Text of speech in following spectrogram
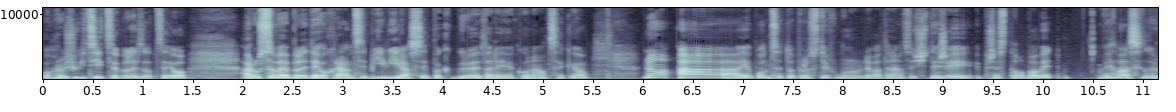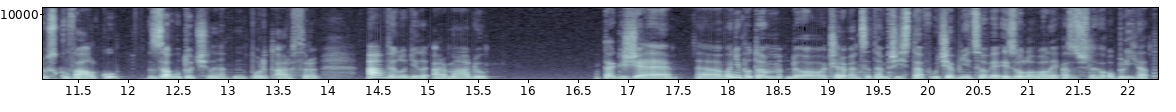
ohrožující civilizaci, jo. A Rusové byli ty ochránci bílé rasy, pak kdo je tady jako nácek, jo. No a Japonce to prostě v únoru 1904 přestalo bavit, vyhlásili Rusku válku, zautočili na ten Port Arthur a vylodili armádu. Takže uh, oni potom do července ten přístav učebnicově izolovali a začali ho oblíhat.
